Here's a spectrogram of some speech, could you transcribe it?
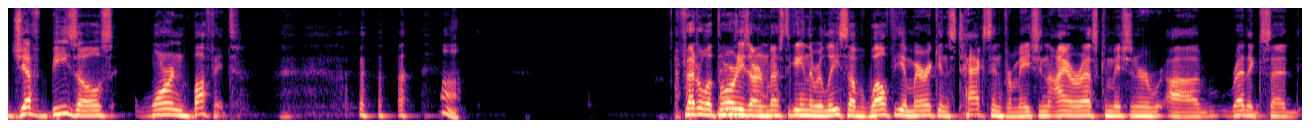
Jeff Bezos, Warren Buffett. Huh. Federal authorities are investigating the release of wealthy Americans' tax information. IRS Commissioner uh, Rettig said,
